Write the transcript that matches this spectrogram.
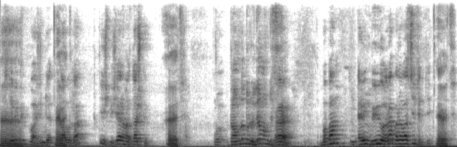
Bizde bir küp var şimdi Evet. avluda. Hiçbir şey yaramaz taş küp. Evet. O damda duruyor değil mi amcası? He. Babam evin büyüğü olarak bana vasiyet etti. Evet.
